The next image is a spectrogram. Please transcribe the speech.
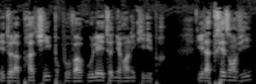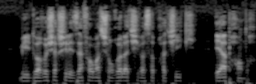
et de la pratique pour pouvoir rouler et tenir en équilibre. Il a très envie, mais il doit rechercher les informations relatives à sa pratique et apprendre.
